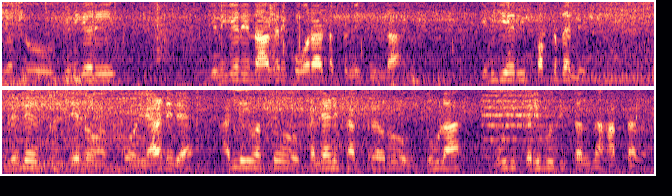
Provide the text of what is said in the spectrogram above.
ಇವತ್ತು ಗಿಣಿಗೇರಿ ಗಿಣಿಗೇರಿ ನಾಗರಿಕ ಹೋರಾಟ ಸಮಿತಿಯಿಂದ ಗಿಣಿಗೇರಿ ಪಕ್ಕದಲ್ಲಿ ರೈಲ್ವೆ ಬ್ರಿಡ್ಜ್ ಏನು ಯಾರ್ಡ್ ಇದೆ ಅಲ್ಲಿ ಇವತ್ತು ಕಲ್ಯಾಣಿ ಫ್ಯಾಕ್ಟ್ರಿಯವರು ಧೂಳ, ಬೂದಿ, ಕರಿಬೂದಿ ತಂದು ಹಾಕ್ತಾ ಇದ್ದಾರೆ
